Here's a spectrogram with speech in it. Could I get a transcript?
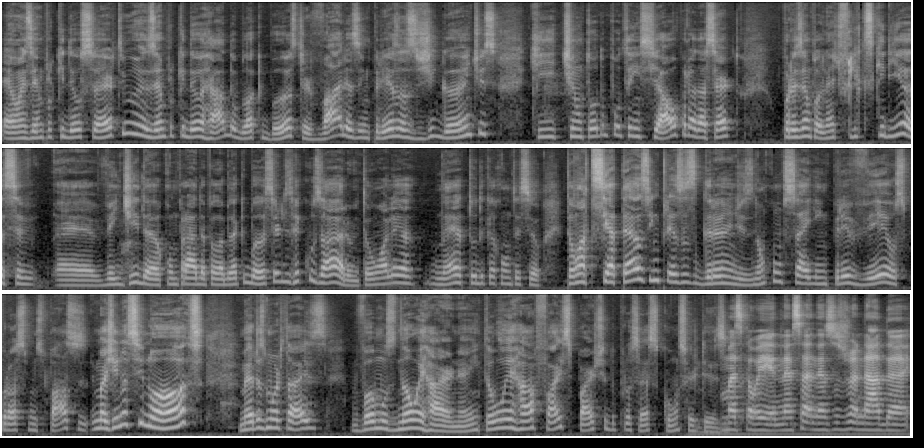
É um exemplo que deu certo e um exemplo que deu errado. O Blockbuster, várias empresas gigantes que tinham todo o potencial para dar certo. Por exemplo, a Netflix queria ser é, vendida, comprada pela Blockbuster, eles recusaram. Então, olha né, tudo que aconteceu. Então, se até as empresas grandes não conseguem prever os próximos passos, imagina se nós, meros mortais, vamos não errar, né? Então, errar faz parte do processo, com certeza. Mas, Cauê, nessa, nessa jornada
